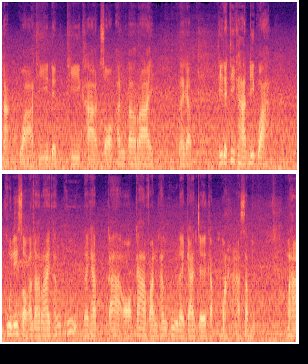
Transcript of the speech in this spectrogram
หนักกว่าทีเด็ด ที่ขาดศอกอันตรายนะครับ ทีเด็ดที่ขาดดีกว่า คู่นี้ศอกอันตรายทั้งคู่นะครับกล้าออกกล้าฟันทั้งคู่ในการเจอกับมหาสมุทรมหา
